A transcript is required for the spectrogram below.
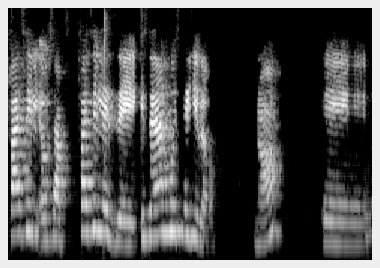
fácil, o sea, fáciles de, que se dan muy seguido, ¿no? Eh,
